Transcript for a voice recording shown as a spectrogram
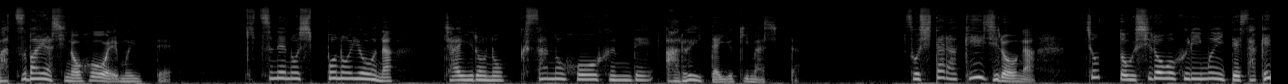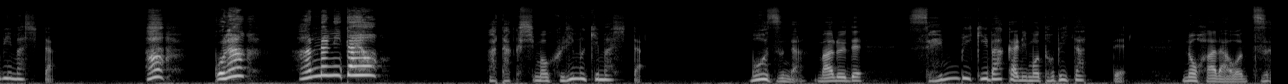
松林の方へ向いて狐の尻尾のような茶色の草の方を踏んで歩いて行きました。そしたら慶次郎がちょっと後ろを振り向いて叫びました「あごらんあんなにいたよ!」私も振り向きました。モズがまるで千匹ばかりも飛び立って野原をずっ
